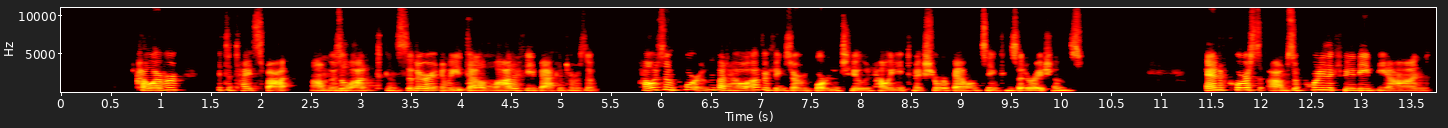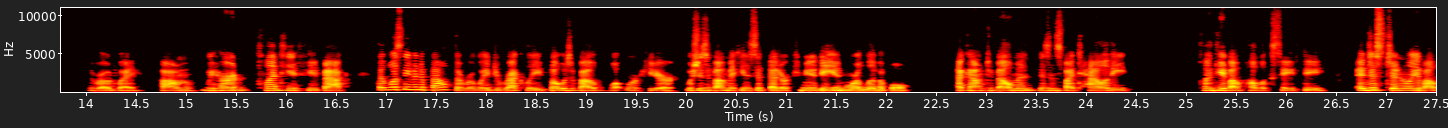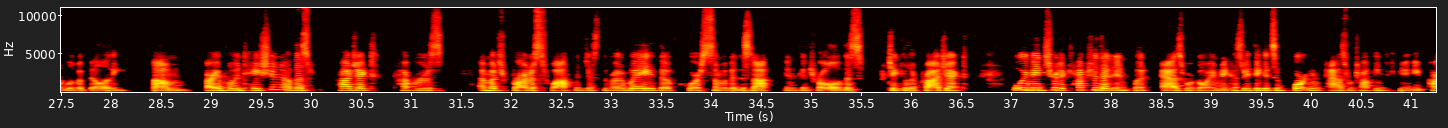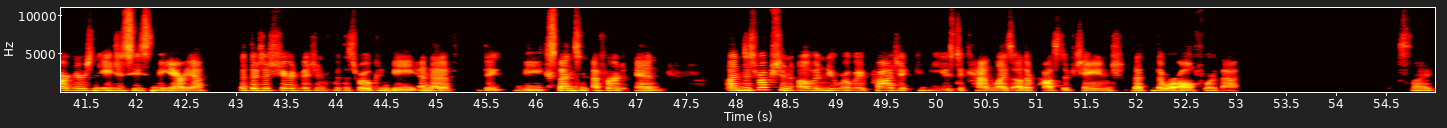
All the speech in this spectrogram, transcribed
However, it's a tight spot. Um, there's a lot to consider and we got a lot of feedback in terms of how it's important, but how other things are important too, and how we need to make sure we're balancing considerations. And of course, um, supporting the community beyond the roadway. Um, we heard plenty of feedback that wasn't even about the roadway directly, but was about what we're here, which is about making this a better community and more livable. Account development, business vitality, plenty about public safety, and just generally about livability. Um, our implementation of this project covers a much broader swath than just the roadway, though of course some of it is not in control of this particular project. But we made sure to capture that input as we're going because we think it's important as we're talking to community partners and agencies in the area that there's a shared vision for what this road can be and that if the, the expense and effort and and disruption of a new roadway project can be used to catalyze other positive change that, that we're all for that. Next slide.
